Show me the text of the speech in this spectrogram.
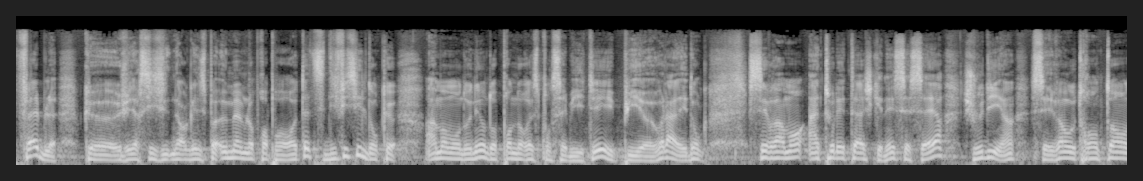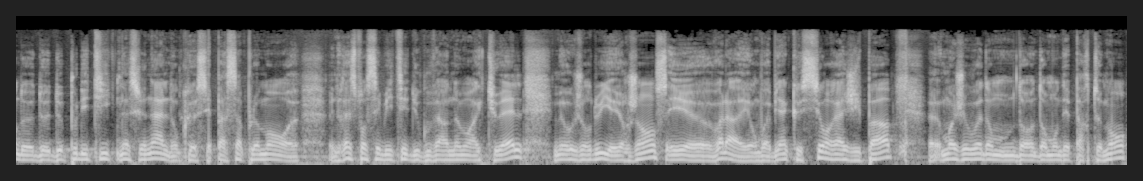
faibles que, je veux dire, s'ils n'organisent pas eux-mêmes leur propre retraite, c'est difficile. Donc, euh, à un moment donné, on doit prendre nos responsabilités. Et puis, euh, voilà. Et donc, c'est vraiment un toilettage qui est nécessaire. Je vous dis, hein, c'est 20 ou 30 ans de, politique nationale. Donc, euh, c'est pas simplement une responsabilité du gouvernement actuel. Mais aujourd'hui, il y a urgence. Et voilà. Et on voit bien que si on réagit pas, moi, je vois dans, mon département,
